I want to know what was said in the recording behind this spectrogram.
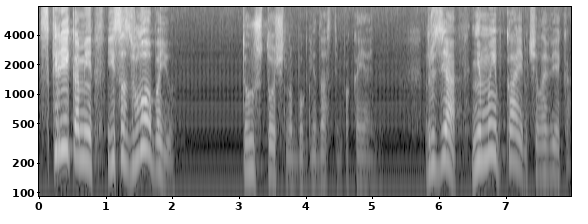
с криками и со злобою, то уж точно Бог не даст им покаяние. Друзья, не мы каем человека.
